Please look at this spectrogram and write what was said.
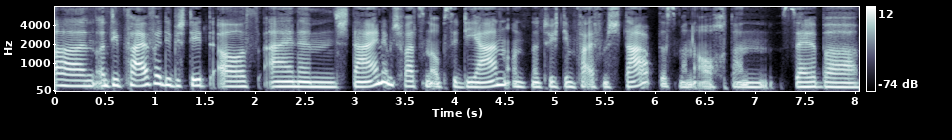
Ähm, und die Pfeife, die besteht aus einem Stein im schwarzen Obsidian und natürlich dem Pfeifenstab, das man auch dann selber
